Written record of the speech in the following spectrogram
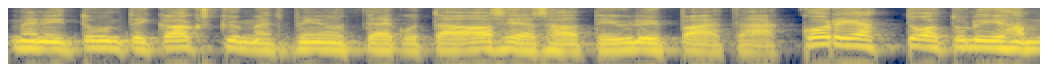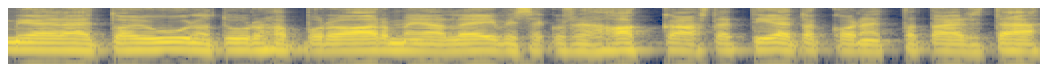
meni tunti 20 minuuttia, kun tämä asia saatiin ylipäätään korjattua. Tuli ihan mieleen toi Uuno Turhapuro armeijan leivissä, kun se hakkaa sitä tietokonetta tai sitä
